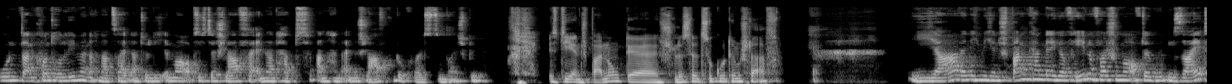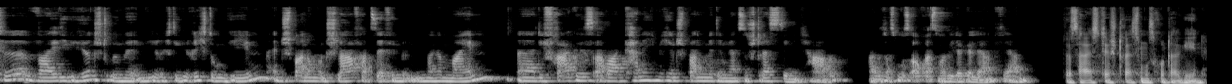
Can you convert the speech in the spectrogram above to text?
Und dann kontrollieren wir nach einer Zeit natürlich immer, ob sich der Schlaf verändert hat, anhand eines Schlafprotokolls zum Beispiel. Ist die Entspannung der Schlüssel zu gutem Schlaf? Ja, wenn ich mich entspannen kann, bin ich auf jeden Fall schon mal auf der guten Seite, weil die Gehirnströme in die richtige Richtung gehen. Entspannung und Schlaf hat sehr viel miteinander gemein. Äh, die Frage ist aber, kann ich mich entspannen mit dem ganzen Stress, den ich habe? Also das muss auch erstmal wieder gelernt werden. Das heißt, der Stress muss runtergehen.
